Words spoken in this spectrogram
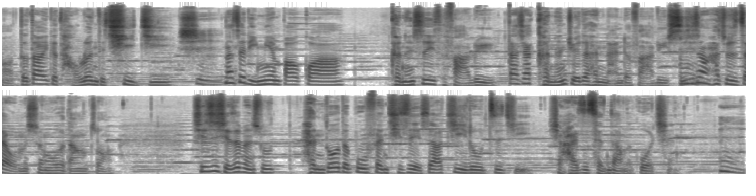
啊，得到一个讨论的契机。是，那这里面包括可能是一次法律，大家可能觉得很难的法律，实际上它就是在我们生活当中。其实写这本书很多的部分，其实也是要记录自己小孩子成长的过程。嗯，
